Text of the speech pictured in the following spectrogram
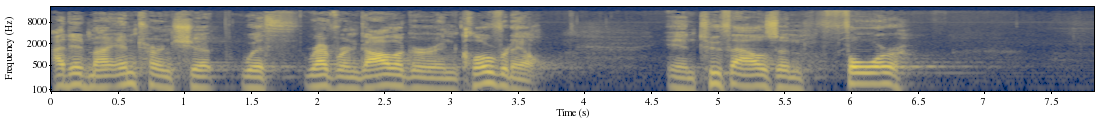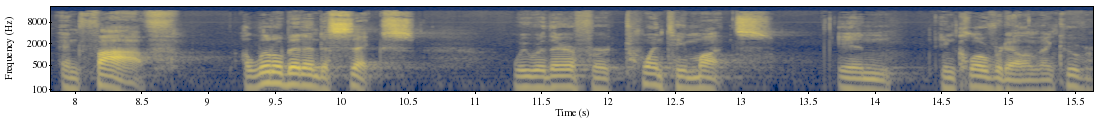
I did my internship with Reverend Gallagher in Cloverdale in 2004 and 5, a little bit into 6. We were there for 20 months in, in Cloverdale in Vancouver.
